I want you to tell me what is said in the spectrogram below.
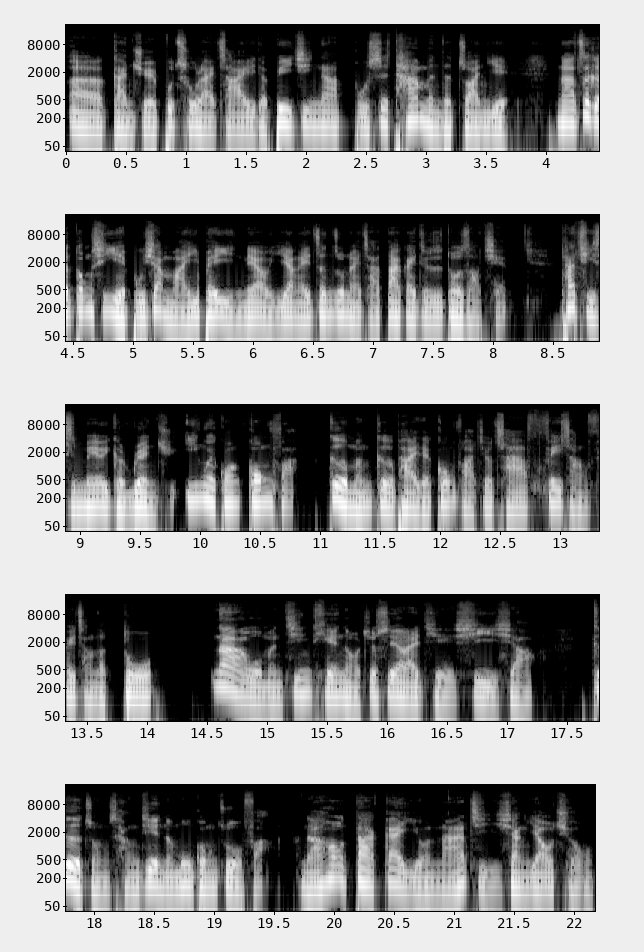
呃感觉不出来差异的，毕竟那不是他们的专业。那这个东西也不像买一杯饮料一样，诶，珍珠奶茶大概就是多少钱？它其实没有一个 range，因为光工法。各门各派的工法就差非常非常的多。那我们今天哦，就是要来解析一下各种常见的木工做法，然后大概有哪几项要求，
